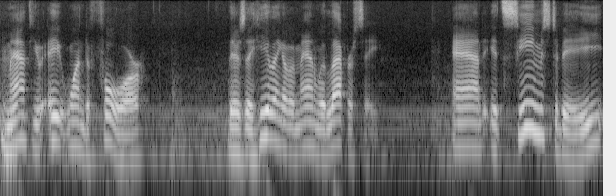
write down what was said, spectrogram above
Matthew 8 1 to 4, there's a healing of a man with leprosy. And it seems to be,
